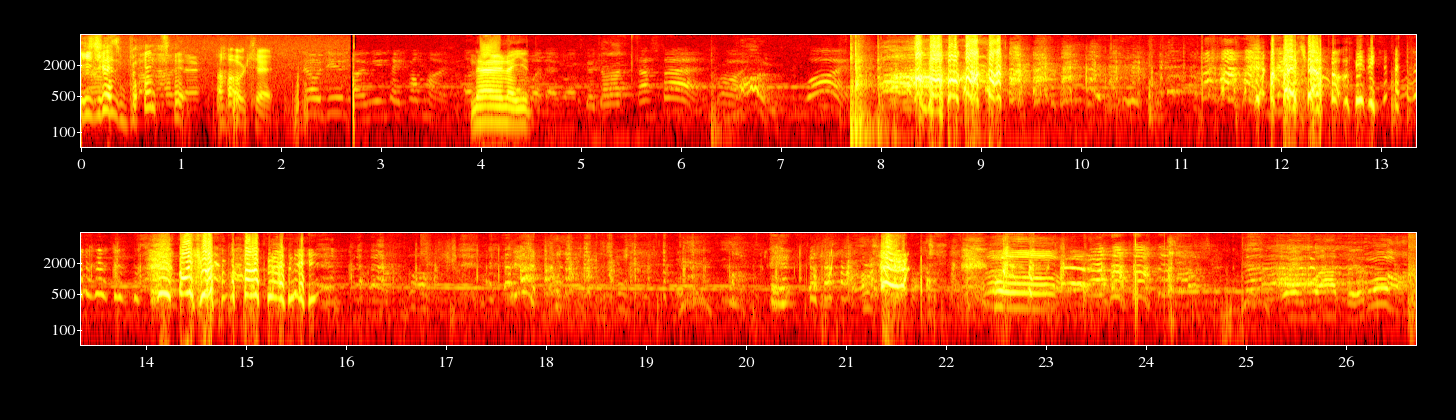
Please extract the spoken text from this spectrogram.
He just bent it. Okay. No, dude, you take Tom home. No, no, no. You. That's fair. Right. Why? I can't believe it. I can't believe it. Wait, what happened?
